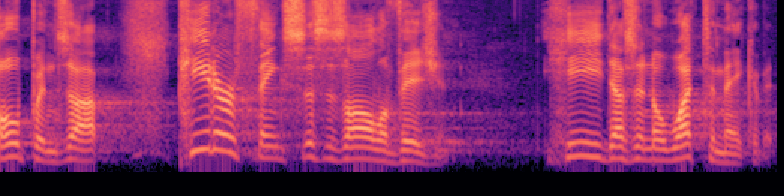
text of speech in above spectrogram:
opens up. Peter thinks this is all a vision. He doesn't know what to make of it.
